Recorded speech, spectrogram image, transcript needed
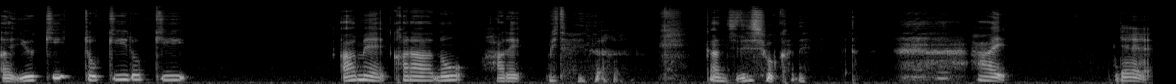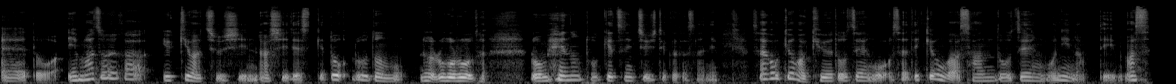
あ雪時々雨からの晴れみたいな 感じでしょうかね。はい。で、えっ、と、山沿いが雪は中心らしいですけど、ロードの、ロロロード、路面の凍結に注意してくださいね。最高気温が9度前後、最低気温が3度前後になっています。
